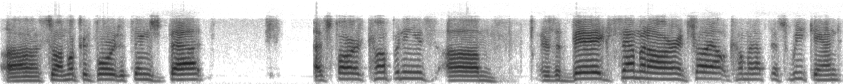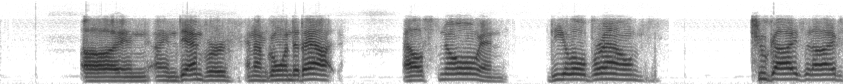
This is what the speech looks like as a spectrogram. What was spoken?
Uh, so I'm looking forward to things that. As far as companies, um, there's a big seminar and tryout coming up this weekend uh, in in Denver, and I'm going to that. Al Snow and D'Lo Brown, two guys that I've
